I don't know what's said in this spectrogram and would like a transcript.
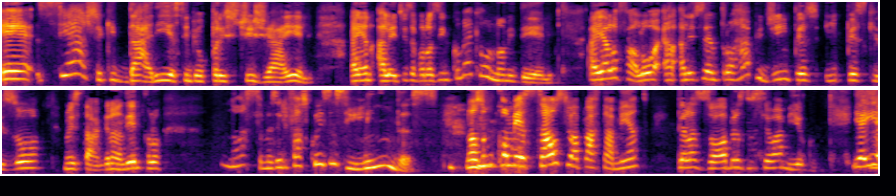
É, você acha que daria assim para eu prestigiar ele?" Aí a Letícia falou assim: "Como é que é o nome dele?" Aí ela falou, a Letícia entrou rapidinho e pesquisou no Instagram dele, falou: nossa, mas ele faz coisas lindas. Nós vamos começar o seu apartamento pelas obras do seu amigo. E aí,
